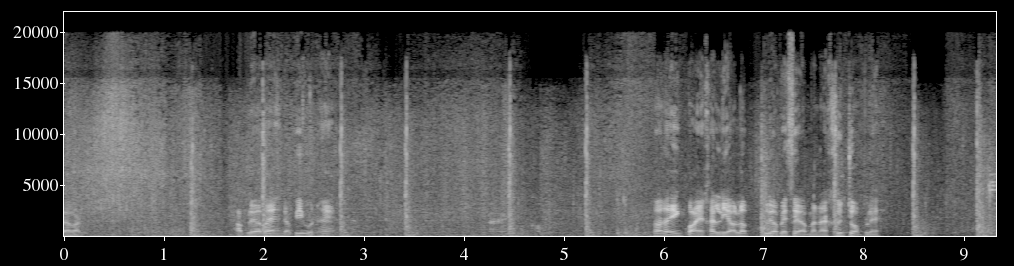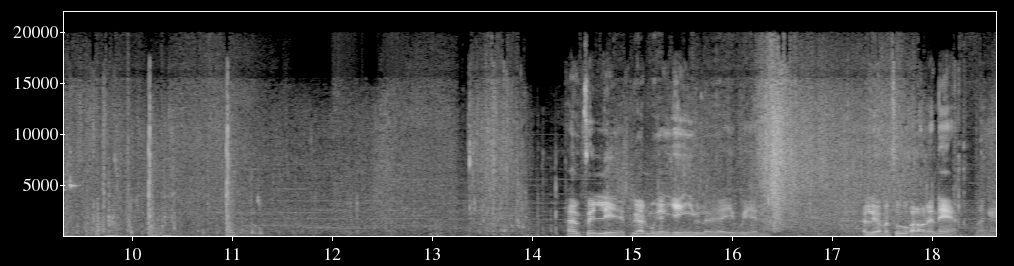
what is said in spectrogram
ือก่อนขับเรือไปเดี๋ยวพี่อุดให้แล้วถ้าเองปล่อยคันเลี้ยวแล้วเรือไปเสือมันนะคือจบเลย แฮมเฟลลี่เพื่อนมึงยังยิงอยู่เลยไอเวนเรือมันสู้กับเราแน่ๆมาไง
